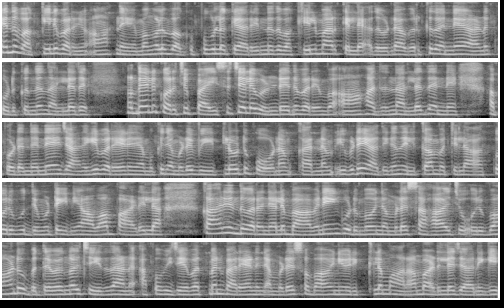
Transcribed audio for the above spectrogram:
എന്ന് വക്കീൽ പറഞ്ഞു. ആ നിയമങ്ങളും വകുപ്പുകളൊക്കെ അറിയുന്നത് വക്കീൽമാർക്കല്ലേ. അതുകൊണ്ട് അവർക്ക് തന്നെയാണ് കൊടുക്കുന്നത് നല്ലത്. എന്തായാലും കുറച്ച് പൈസ ചിലവുണ്ട്. എന്ന് പറയുമ്പോൾ ആ അത് നല്ലത് തന്നെ. അപ്പോൾ ഉടൻ തന്നെ ജാനകി പറയണേ നമുക്ക് നമ്മുടെ വീട്ടിലോട്ട് പോകണം കാരണം ഇവിടെ അധികം നിൽക്കാൻ പറ്റില്ല. ആർക്കും ഒരു ബുദ്ധിമുട്ട് ഇനി ആവാൻ പാടില്ല. കാര്യം എന്ത് പറഞ്ഞാൽ ഭാവനയും കുടുംബവും നമ്മളെ സഹായിച്ചു. ഒരുപാട് ഉപദ്രവങ്ങൾ ചെയ്തതാണ്. അപ്പോൾ വിജയപത്മൻ പറയാണ് നമ്മുടെ സ്വഭാവം ഇനി ഒരിക്കലും മാറാൻ പാടില്ല ജാനകി.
